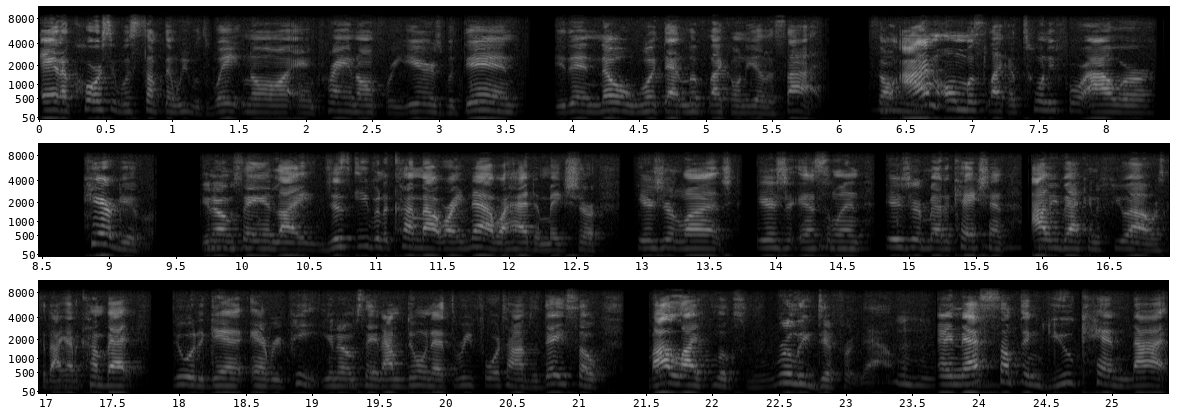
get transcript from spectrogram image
and of course, it was something we was waiting on and praying on for years. But then you didn't know what that looked like on the other side. So I'm almost like a 24 hour caregiver. You know what I'm saying? Like just even to come out right now, I had to make sure here's your lunch, here's your insulin, here's your medication. I'll be back in a few hours because I got to come back, do it again, and repeat. You know what I'm saying? I'm doing that three, four times a day. So my life looks really different now, mm-hmm. and that's something you cannot,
